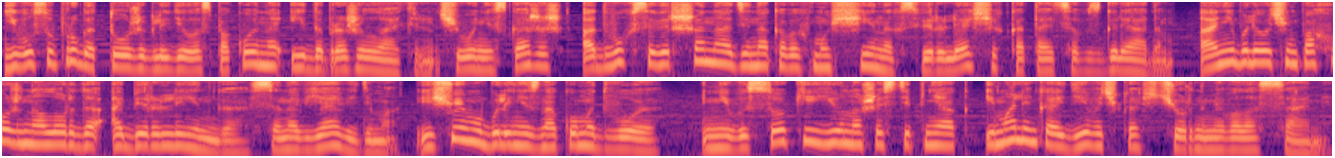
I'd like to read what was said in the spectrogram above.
Его супруга тоже глядела спокойно и доброжелательно, чего не скажешь о двух совершенно одинаковых мужчинах, сверлящих катайцев взглядом. Они были очень похожи на лорда Аберлинга, сыновья, видимо. Еще ему были незнакомы двое – невысокий юноша-степняк и маленькая девочка с черными волосами.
